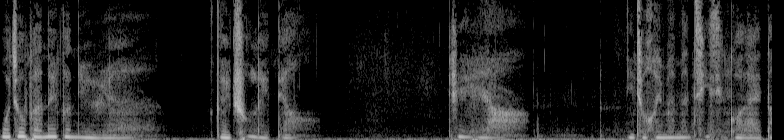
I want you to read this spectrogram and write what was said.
我就把那个女人给处理掉。这样，你就会慢慢清醒过来的，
